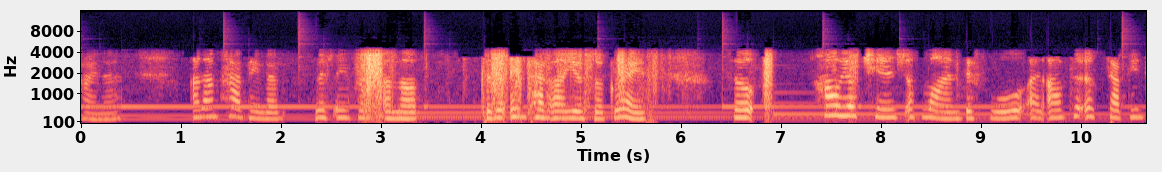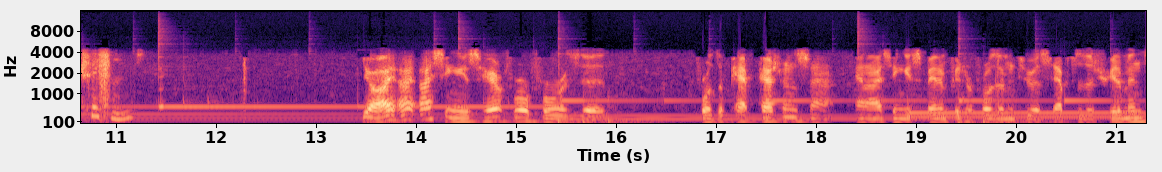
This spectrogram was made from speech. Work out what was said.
China. And I'm happy that this influence are not the impact on you so great. So, how your change of mind before and after accepting treatment? Yeah, I, I, I think it's helpful for the for the patients, and, and I think it's beneficial for them to accept the treatment.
